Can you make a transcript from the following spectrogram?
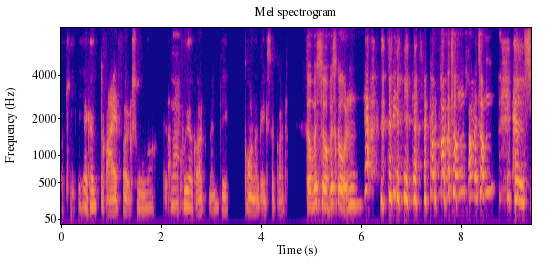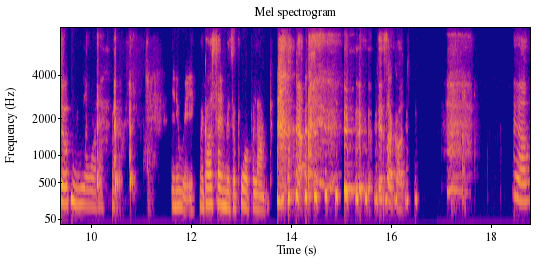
Okay, jeg kan jo ikke dreje folks hoveder. Eller Nej. det kunne jeg godt, men det går nok ikke så godt. Dumme suppeskålen. Ja, kom frem med tungen, frem med tungen. Hæld suppen ud over dig. Anyway, man kan også tage en metafor for langt. Ja. det er så godt. Ja,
